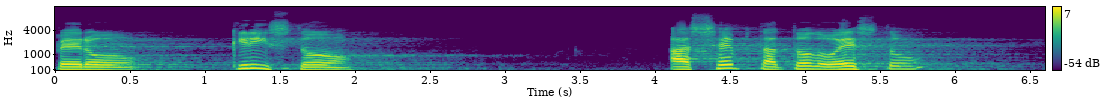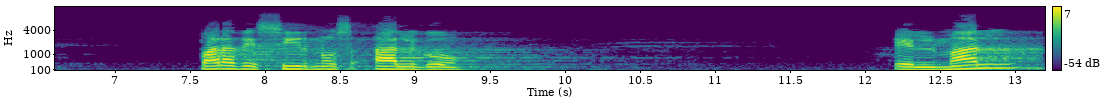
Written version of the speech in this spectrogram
Pero Cristo acepta todo esto para decirnos algo. El mal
